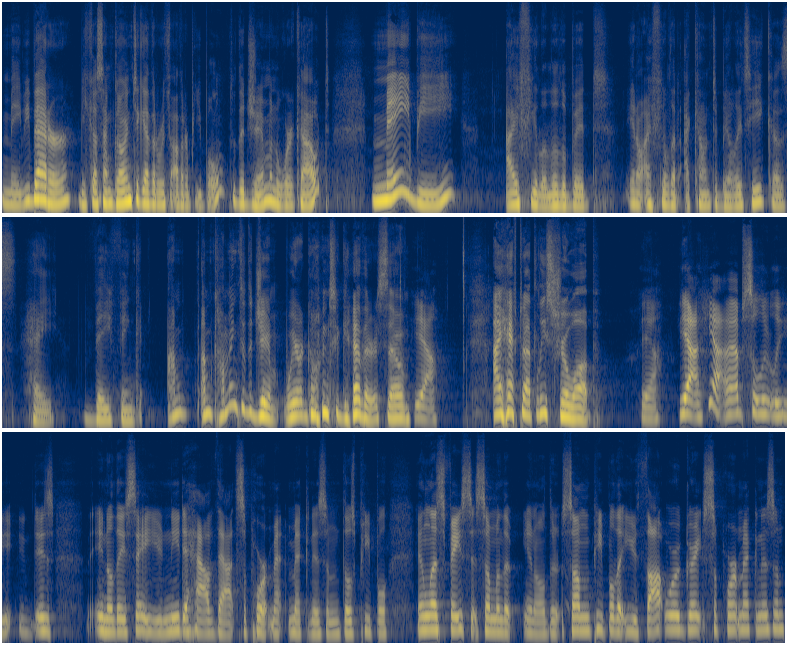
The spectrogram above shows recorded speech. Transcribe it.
maybe better because I'm going together with other people to the gym and work out. Maybe I feel a little bit, you know, I feel that accountability because hey, they think I'm I'm coming to the gym. We're going together. So Yeah. I have to at least show up. Yeah. Yeah. Yeah. Absolutely. Is you know they say you need to have that support me- mechanism. Those people, and let's face it, some of the you know there, some people that you thought were a great support mechanism,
